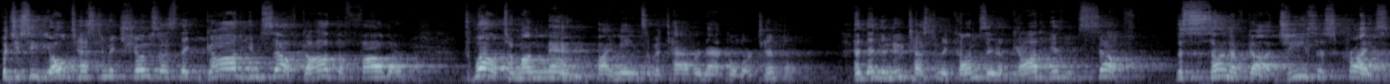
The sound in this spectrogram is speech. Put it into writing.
But you see, the Old Testament shows us that God Himself, God the Father, dwelt among men by means of a tabernacle or temple. And then the New Testament comes, and a God Himself, the Son of God, Jesus Christ,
